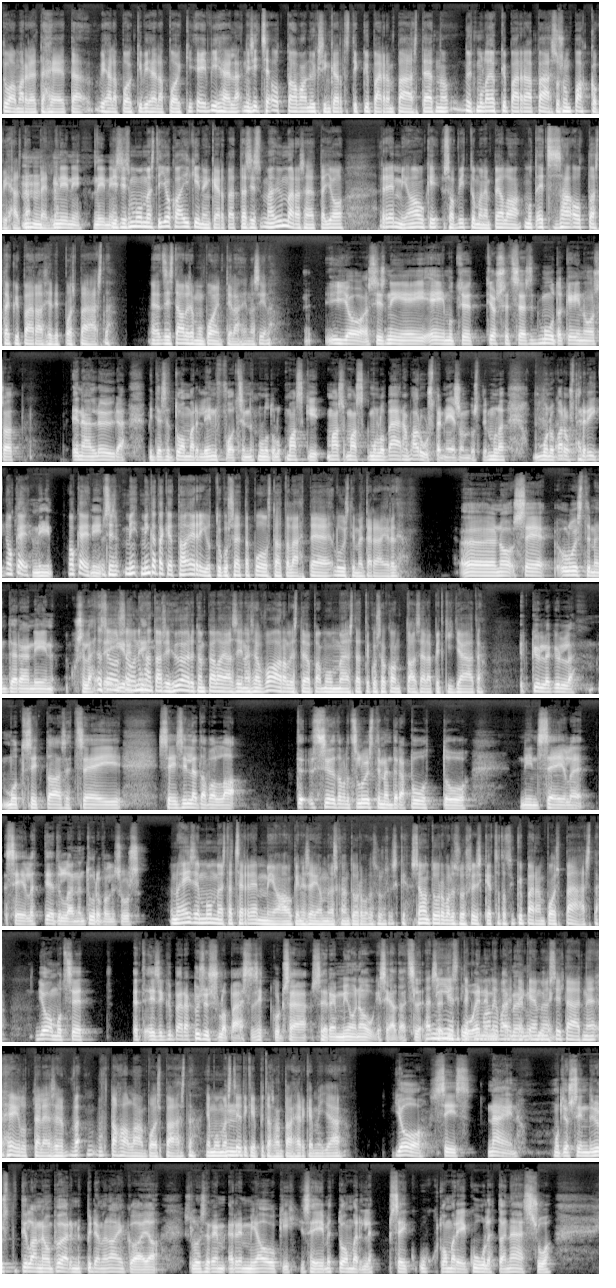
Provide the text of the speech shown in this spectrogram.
tuomarille, että hei, että vihellä poikki, vihellä poikki, ei vihellä, niin sitten se ottaa vaan yksinkertaisesti kypärän päästä, että no nyt mulla ei ole kypärää päässä, sun pakko viheltää mm-hmm, pelle. Niin, niin, niin, niin. niin, siis mun mielestä joka ikinen kerta, että siis mä ymmärrän sen, että joo, remmi auki, se on vittumainen pelaa, mutta et sä saa ottaa sitä kypärää silti pois päästä. Et siis tämä oli se mun pointti lähinnä siinä. Joo, siis niin ei, ei mutta jos et sä sit muuta keinoa saa enää löydä, miten se tuomarille infoot sinne, että mulla on tullut maski, mas, maski mulla on väärä varuste niin sanotusti, mulla, mulla on varuste rikki. Okei, okay. niin, okay. niin. siis minkä takia tämä on eri juttu kuin se, että puolustajalta lähtee luistimen terä irti? Öö, no se luistimen terä, niin kun se lähtee se on, irti. Se on ihan täysin hyödytön pelaaja siinä, se on vaarallista jopa mun mielestä, että kun se konttaa siellä pitkin jäätä. Kyllä, kyllä, mutta sitten taas, että se ei, se ei sillä tavalla, sillä tavalla, että se luistimen terä puuttuu, niin se ei ole, se ei ole tietynlainen turvallisuus. No ei se mun mielestä, että se remmi on auki, niin se ei ole myöskään turvallisuusriski. Se on turvallisuusriski, että otat se kypärän pois päästä. Joo, mutta se, että ei se kypärä pysy sulla päässä, sit, kun se, se remmi on auki sieltä. Että se, ja niin, se ja sitten kun maalivahit tekee myös sitä, että ne heiluttelee sen tahallaan pois päästä. Ja mun mielestä mm. tietenkin pitäisi antaa herkemmin jää. Joo, siis näin. Mutta jos siinä just tilanne on pyörinyt pidemmän aikaa ja sulla on se rem, remmi auki ja se ei mene tuomarille, se ei, tuomari ei kuule tai näe sua,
